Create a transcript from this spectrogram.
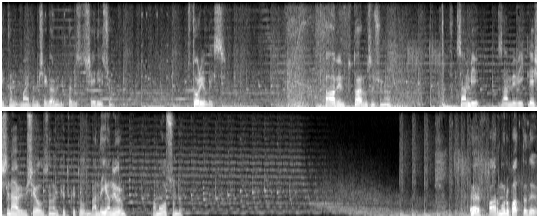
item item bir şey görmedik. Tabii şeydeyiz şu an. Tutorial'dayız. Abim tutar mısın şunu? Sen bir sen bir weakleştin abi bir şey oldu sana bir kötü kötü oldun. Ben de yanıyorum. Ama olsundu. Öf armoru patladı.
